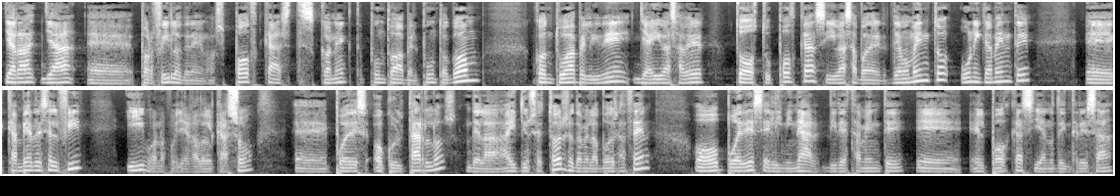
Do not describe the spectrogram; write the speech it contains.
y ahora ya eh, por fin lo tenemos. podcastsconnect.apple.com con tu Apple ID y ahí vas a ver todos tus podcasts y vas a poder, de momento, únicamente eh, cambiarles el feed y, bueno, pues llegado el caso, puedes ocultarlos de la iTunes Store, eso también lo puedes hacer, o puedes eliminar directamente eh, el podcast si ya no te interesa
